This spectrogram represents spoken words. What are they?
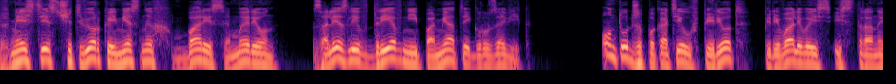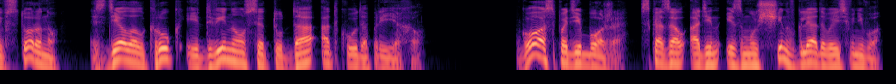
Вместе с четверкой местных Баррис и Мэрион залезли в древний помятый грузовик. Он тут же покатил вперед, переваливаясь из стороны в сторону, сделал круг и двинулся туда, откуда приехал. «Господи боже!» — сказал один из мужчин, вглядываясь в него.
